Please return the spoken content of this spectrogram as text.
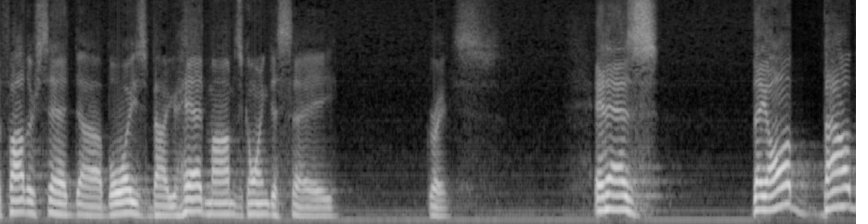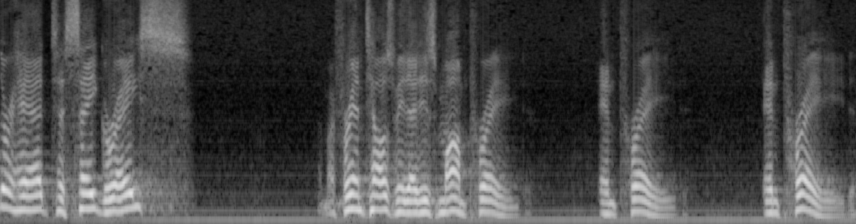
the father said, uh, Boys, bow your head. Mom's going to say grace. And as they all bowed their head to say grace, my friend tells me that his mom prayed and prayed and prayed.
